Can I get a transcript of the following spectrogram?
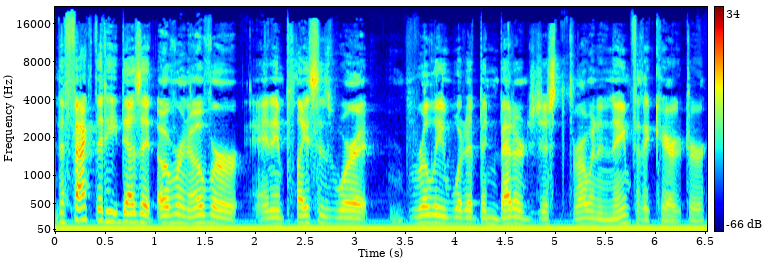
The fact that he does it over and over and in places where it really would have been better to just throw in a name for the character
